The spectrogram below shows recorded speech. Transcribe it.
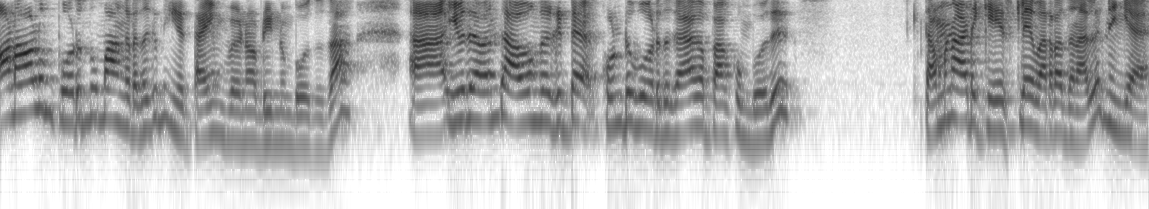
ஆனாலும் பொருந்துமாங்கிறதுக்கு நீங்கள் டைம் வேணும். அப்படின்னும் போது தான் இதை வந்து அவங்கக்கிட்ட கொண்டு போகிறதுக்காக பார்க்கும்போது தமிழ்நாடு கேஸ்லேயே வர்றதுனால நீங்கள்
